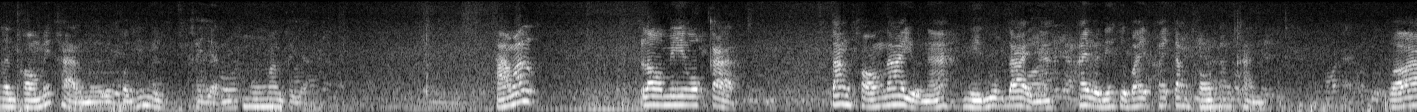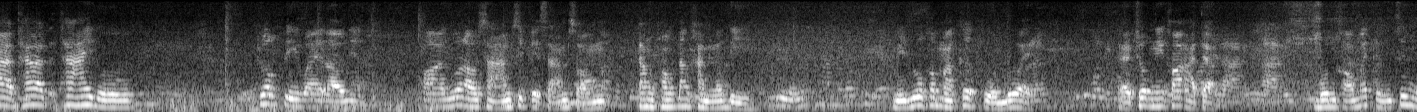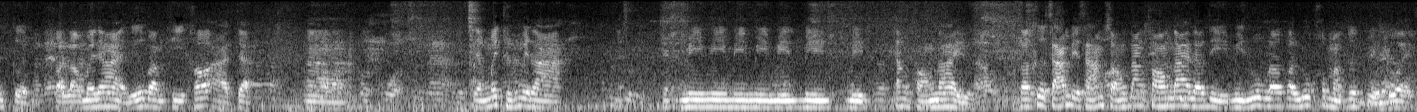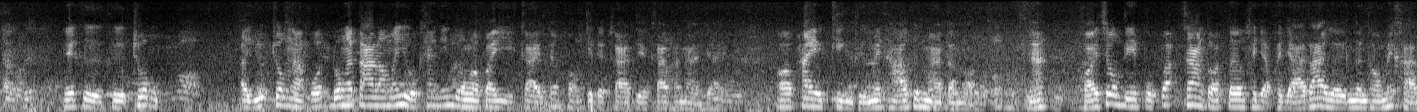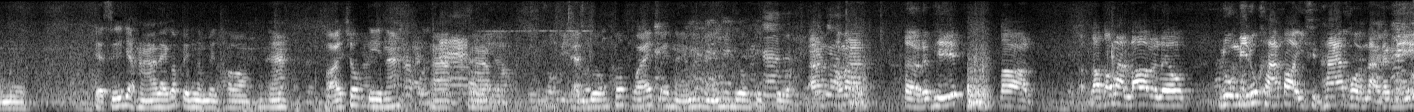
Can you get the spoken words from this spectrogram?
เงินทองไม่ขาดมือเป็นคนที่มีขยันมุ่งมั่นขยันถามว่าเรามีโอกาสตั้งท้องได้อยู่นะ มีลูกได้นะ ให้วันนี้คือไม่ให้ตั้งท้องตั้งครรภ์เพราะว่าถ้าถ้าให้ดูช่วงปีวัยเราเนี่ย พออายุเราสามสิบเอ็ดสามสองตั้งท้องตั้งครรภ์แล้วดี มีลูกเข้ามาเกื้อกูลด้วย แต่ช่วงนี้เขาอาจจะบุญเขาไม่ถึงซึ่งเกิดกับเราไม่ได้ หรือบางทีเขาอาจจะยังไม่ถึงเวลา มีมีมีมีมีมีมีตั้งท้องได้อยู่ ก็คือสามเอสามสองตั้งท้องได้แล้วดี มีลูกแล้วก็ลูกเข้ามาเกื้อกูลด้วย นี่คือคือช่วงอายุช่วงอนาคตดวงตาเราไม่อยู่แค่นี้ดวงเราไปอีกไกลเจ้าของกิจการกิจการขนาดใหญ่ เพราะไพ่คิงถือไม้เท้าขึ้นมาตลอดนะขอให้โชคดีปลูกว่าสร้างต่อเติมขยับขยายได้เลย เงินทองไม่ขาดมือจะซื้อจะหาอะไรก็เป็นเงินเป็นทองนะขอให้โชคดีนะครับครับแต่ดวงพกไว้ไปไหนมาไหนมีดวงติดตัวอะเข้ามาเติร์ดเลยพีทต่อเราต้องรันรอบเร็วๆลุงมีลูกค้าต่ออีกสิบห้าคนหลังจากนี้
